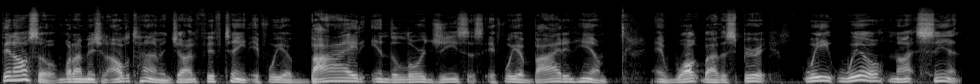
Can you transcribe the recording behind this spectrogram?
Then also, what I mention all the time in John 15, if we abide in the Lord Jesus, if we abide in Him and walk by the Spirit, we will not sin.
